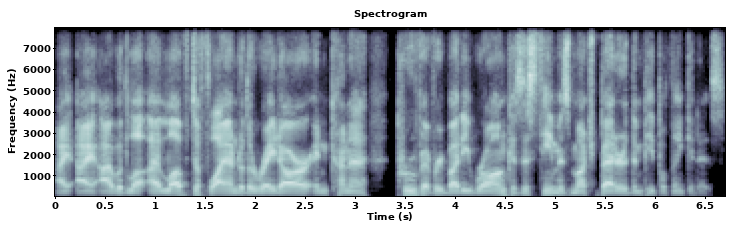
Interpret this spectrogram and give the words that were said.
I I, I would love I love to fly under the radar and kind of prove everybody wrong because this team is much better than people think it is.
